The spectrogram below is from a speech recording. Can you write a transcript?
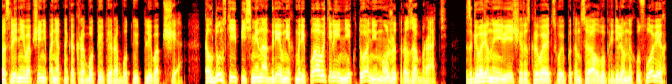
Последние вообще непонятно, как работают и работают ли вообще. Колдунские письмена древних мореплавателей никто не может разобрать. Заговоренные вещи раскрывают свой потенциал в определенных условиях,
